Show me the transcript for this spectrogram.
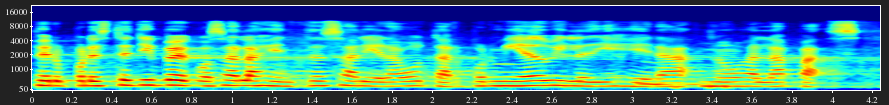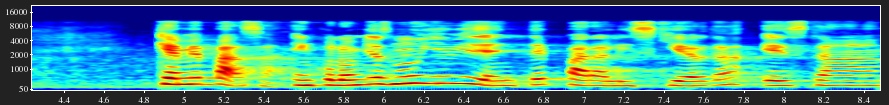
pero por este tipo de cosas la gente saliera a votar por miedo y le dijera no a la paz. ¿Qué me pasa? En Colombia es muy evidente para la izquierda esta,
